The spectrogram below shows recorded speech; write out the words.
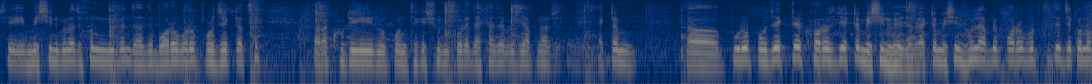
সেই মেশিনগুলো যখন নেবেন, যাদের বড় বড় প্রজেক্ট আছে, তারা খুঁটি রোপণ থেকে শুরু করে দেখা যাবে যে আপনার একটা পুরো প্রজেক্টের খরচ দিয়ে একটা মেশিন হয়ে যাবে। একটা মেশিন হলে আপনি পরবর্তীতে যে কোনো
